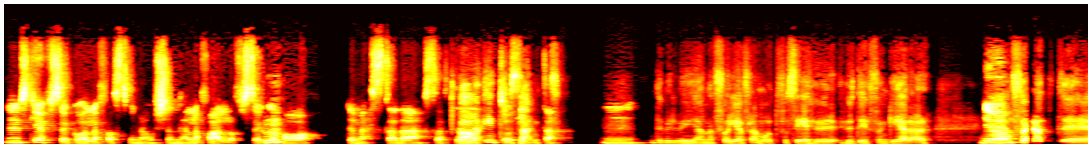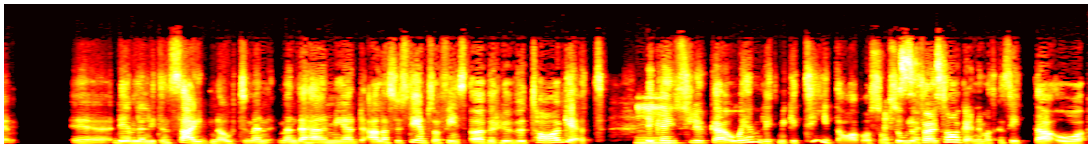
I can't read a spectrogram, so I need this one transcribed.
nu ska jag försöka hålla fast vid Notion i alla fall och försöka mm. ha det mesta där så att det är ja, lätt intressant. att hitta. Mm. Det vill vi gärna följa framåt för att se hur, hur det fungerar. Ja. För att eh, det är väl en liten side-note, men, men det här med alla system som finns överhuvudtaget. Mm. Det kan ju mm. sluka oändligt mycket tid av oss som Exakt. soloföretagare när man ska sitta och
